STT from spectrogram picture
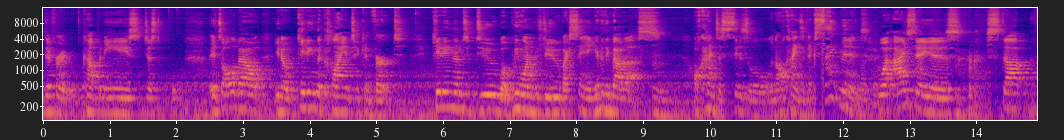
different companies just it's all about, you know, getting the client to convert, getting them to do what we want them to do by saying everything about us. Mm-hmm all kinds of sizzle and all kinds of excitement. Okay. What I say is stop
